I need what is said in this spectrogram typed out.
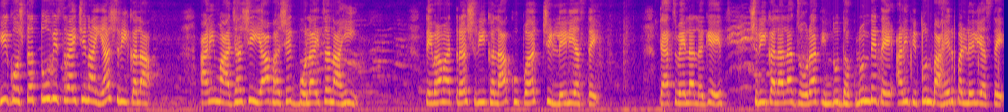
ही गोष्ट तू विसरायची नाही या श्रीकला. आणि माझ्याशी या भाषेत बोलायचं नाही. तेव्हा मात्र श्रीकला खूपच चिडलेली असते. त्याच वेळेला लगेच श्रीकलाला जोरात इंदू ढकलून देते आणि तिथून बाहेर पडलेली असते.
